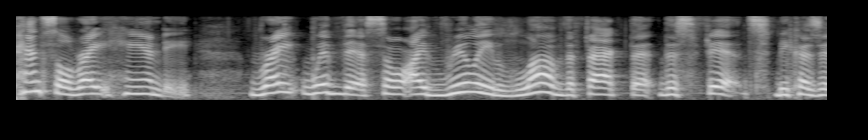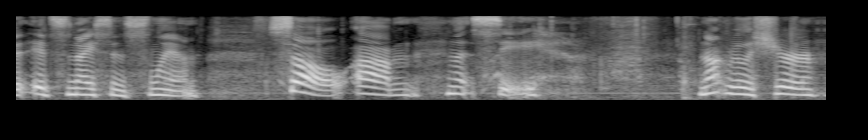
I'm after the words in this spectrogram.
pencil right handy right with this. So I really love the fact that this fits because it, it's nice and slim. So um, let's see. Not really sure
